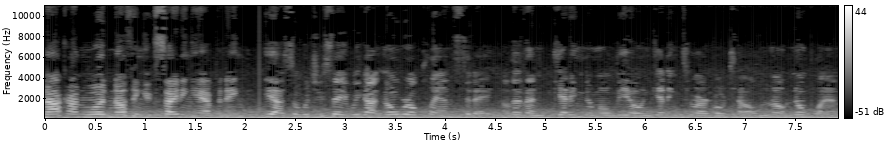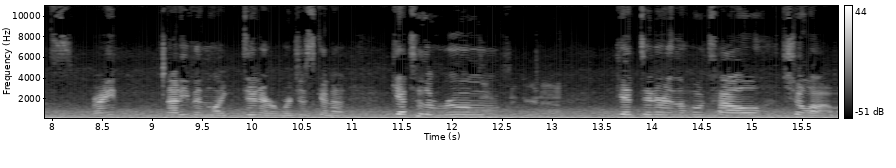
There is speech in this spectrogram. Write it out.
knock on wood, nothing exciting happening. Yeah, so would you say we got no real plans today other than getting to Mobile and getting to our hotel? No, no plans, right? Not even like dinner. We're just gonna get to the room, Figure it out. get dinner in the hotel, chill out.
